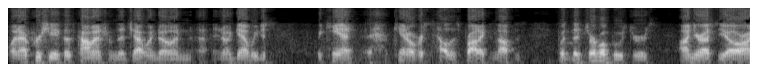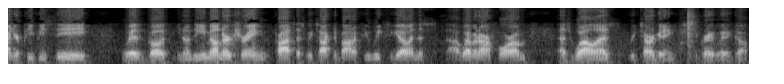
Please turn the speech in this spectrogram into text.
point. I appreciate those comments from the chat window, and uh, you know, again, we just we can't can't oversell this product enough. Just put the turbo boosters on your SEO or on your PPC with both, you know, the email nurturing process we talked about a few weeks ago in this uh, webinar forum, as well as retargeting. It's a great way to go.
